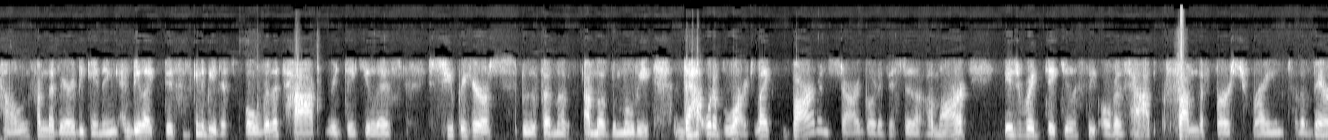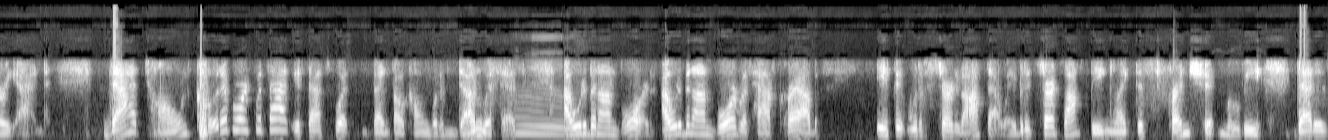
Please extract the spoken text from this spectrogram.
tone from the very beginning and be like, this is going to be this over the top, ridiculous superhero spoof of, um, of the movie. That would have worked. Like, Barb and Star Go to Vista Del Mar is ridiculously over the top from the first frame to the very end. That tone could have worked with that if that's what Ben Falcone would have done with it. I would have been on board. I would have been on board with Half Crab if it would have started off that way. But it starts off being like this friendship movie that is,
